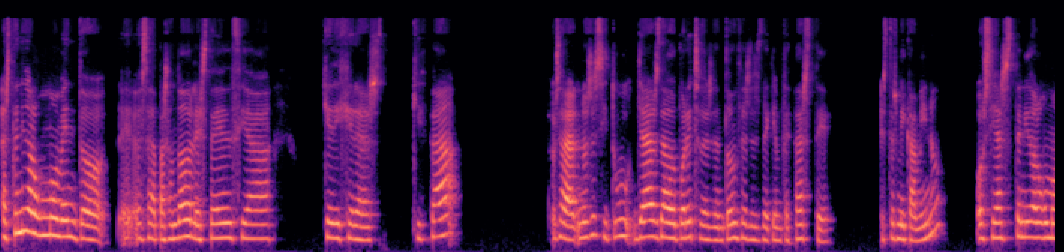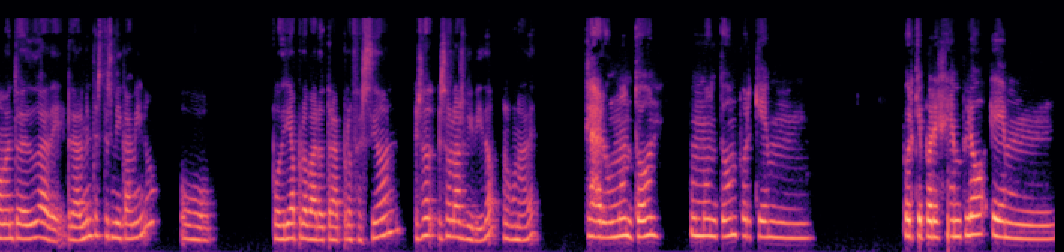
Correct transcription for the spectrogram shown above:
¿Has tenido algún momento, eh, o sea, pasando adolescencia, que dijeras, quizá, o sea, no sé si tú ya has dado por hecho desde entonces, desde que empezaste, este es mi camino, o si has tenido algún momento de duda de, ¿realmente este es mi camino? ¿O podría probar otra profesión? ¿Eso, eso lo has vivido alguna vez? Claro, un montón un montón porque, mm, porque por ejemplo, em,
